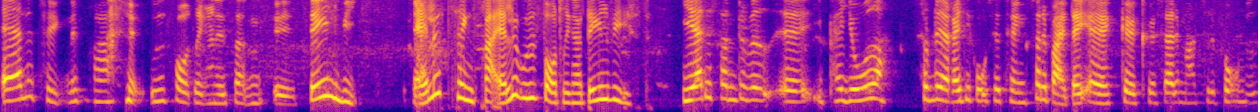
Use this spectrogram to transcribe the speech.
alle tingene fra øh, udfordringerne sådan øh, delvist. Ja. Alle ting fra alle udfordringer delvist? Ja, det er sådan, du ved, øh, i perioder, så bliver jeg rigtig god til at tænke, så er det bare i dag, at jeg ikke øh, kører særlig meget telefon ud.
